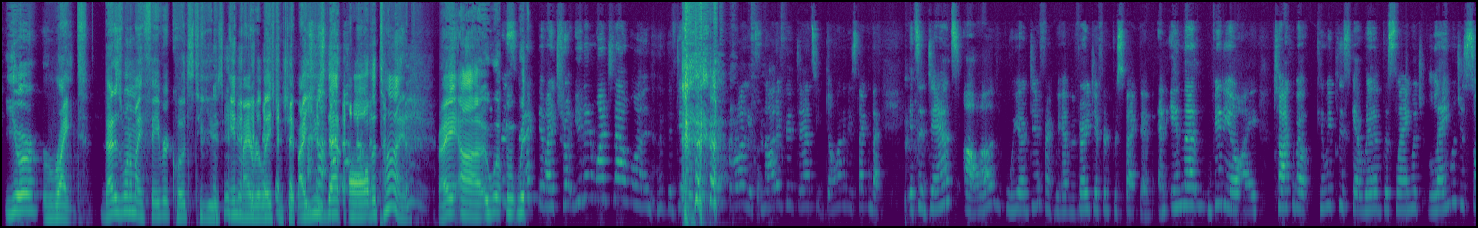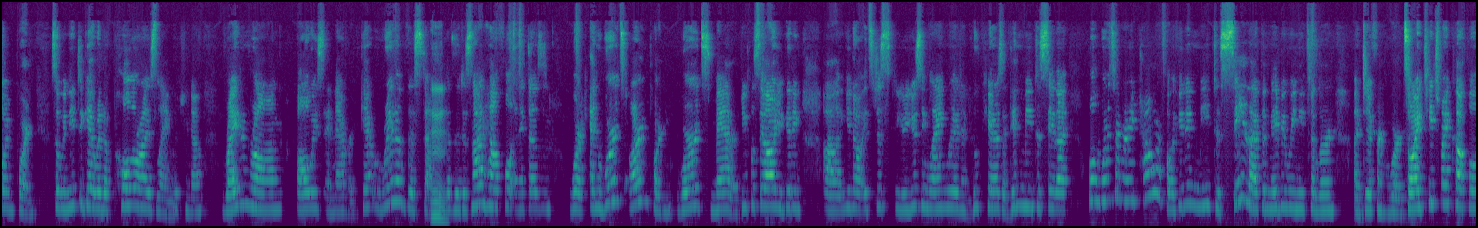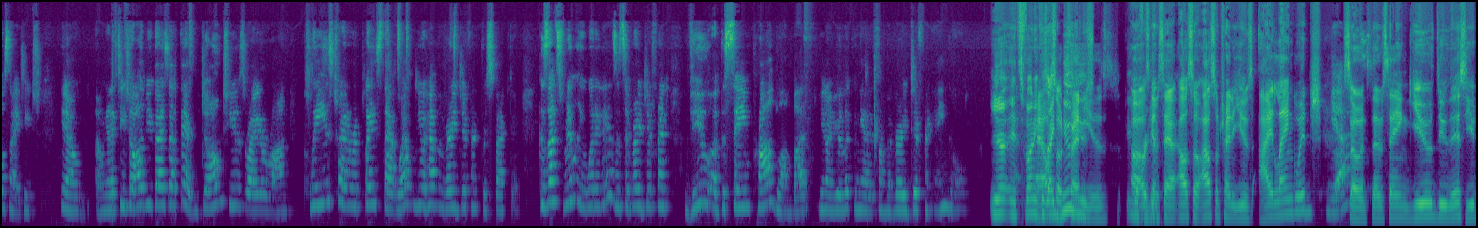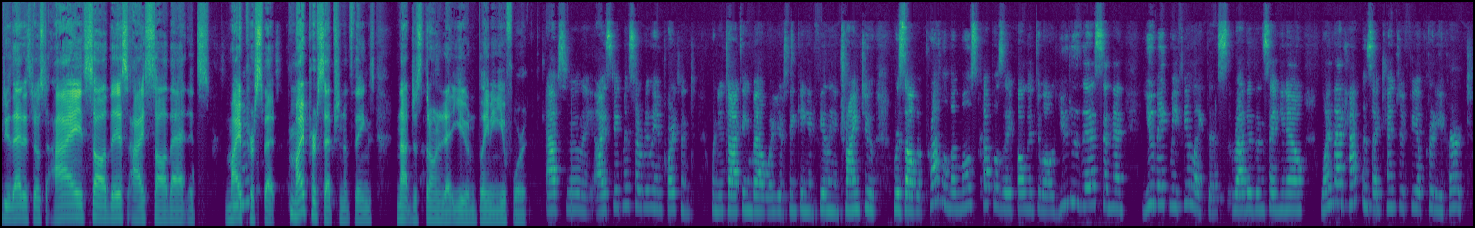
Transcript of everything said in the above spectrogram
You're right. That is one of my favorite quotes to use in my relationship. I use that all the time. Right. Uh, w- with I tr- you didn't watch that one. The dance wrong. It's not a good dance. You don't want to be stuck in that. It's a dance of we are different. We have a very different perspective. And in that video, I talk about can we please get rid of this language? Language is so important. So we need to get rid of polarized language. You know, right and wrong, always and never. Get rid of this stuff Mm. because it is not helpful and it doesn't work. And words are important. Words matter. People say, "Oh, you're getting, uh, you know, it's just you're using language, and who cares? I didn't mean to say that." Well, words are very powerful. If you didn't mean to say that, then maybe we need to learn a different word. So I teach my couples, and I teach, you know, I'm going to teach all of you guys out there. Don't use right or wrong. Please try to replace that. Well, you have a very different perspective because that's really what it is. It's a very different view of the same problem, but you know, you're looking at it from a very different angle. You know, it's funny because I, also do try use. to use. you uh, I was gonna it. say I also I also try to use I language. Yeah. So instead of saying you do this, you do that, it's just I saw this, I saw that. It's my Mhm. perspective, my perception of things, not just throwing it at you and blaming you for it. Absolutely. I statements are really important when you're talking about what you're thinking and feeling and trying to resolve a problem. But most couples, they fall into, well, you do this and then you make me feel like this, rather than saying, you know, when that happens, I tend to feel pretty hurt.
